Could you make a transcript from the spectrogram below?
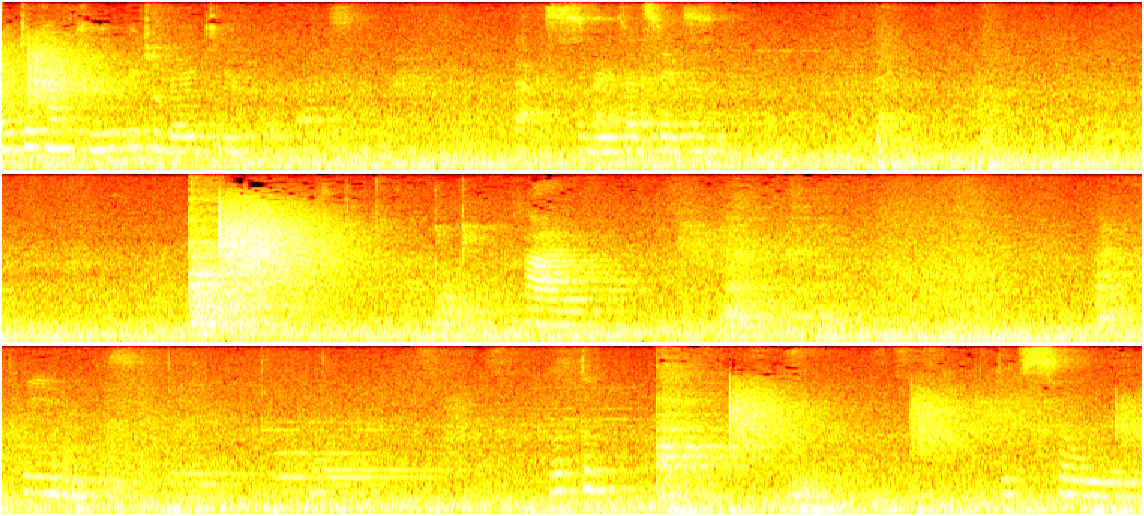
Rachel kind of cute. Rachel very cute. Yes. Agree with that the? It's so weird.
